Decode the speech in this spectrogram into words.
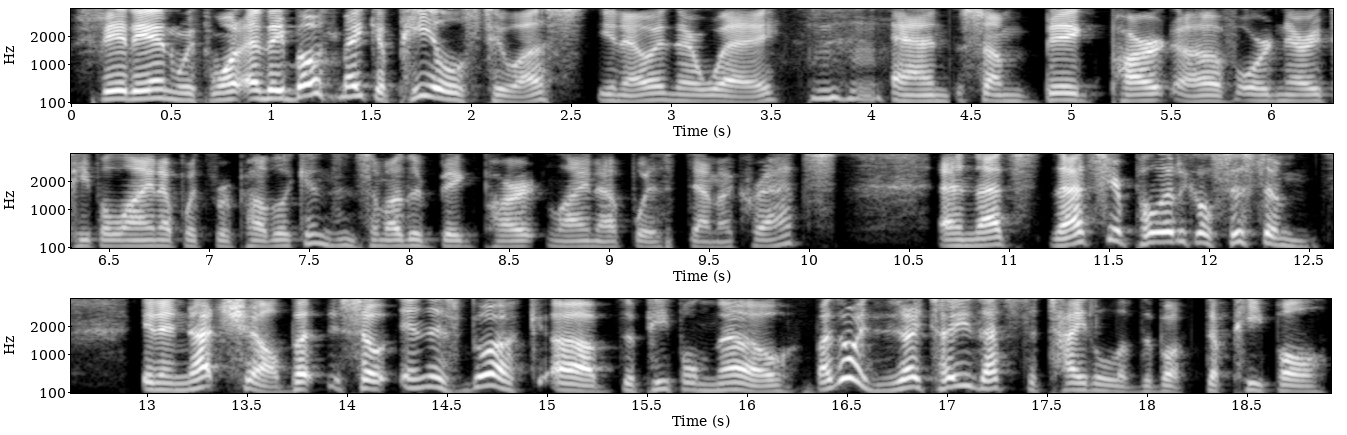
fit in with one. And they both make appeals to us, you know, in their way. Mm-hmm. And some big part of ordinary people line up with Republicans, and some other big part line up with Democrats. And that's that's your political system in a nutshell. But so in this book, uh, the people no. By the way, did I tell you that's the title of the book? The people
